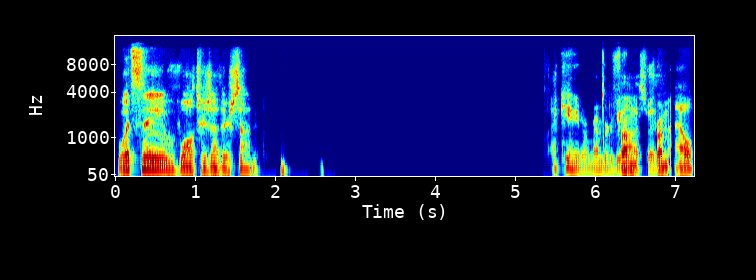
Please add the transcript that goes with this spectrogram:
What's the name of Walter's other son? I can't even remember to be From, honest with from Elf.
